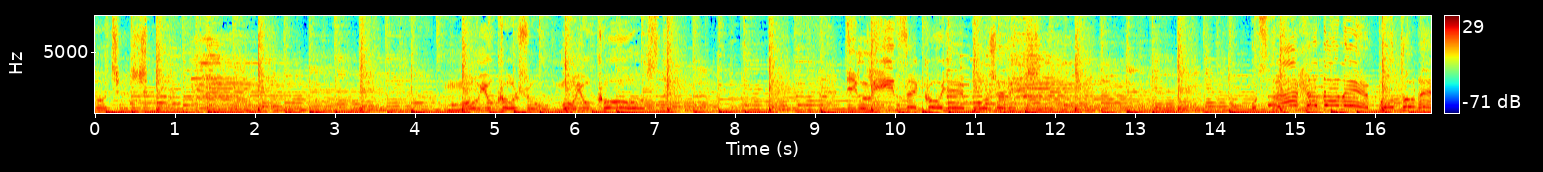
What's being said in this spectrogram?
hoćeš. Kožu, moju kost. Sve koje poželiš. Od straha da ne potone.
